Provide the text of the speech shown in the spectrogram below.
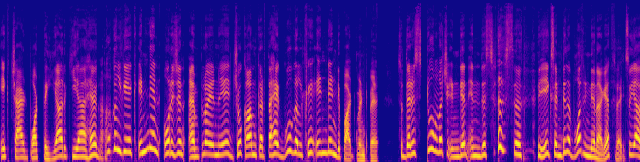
एक चैट बॉट तैयार किया है। हाँ। गूगल के एक इंडियन ओरिजिन एम्प्लॉय ने जो काम करता है गूगल के इंडियन डिपार्टमेंट में so there is too much Indian in this एक सेंटेंस में बहुत इंडियन आ गया. So yeah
